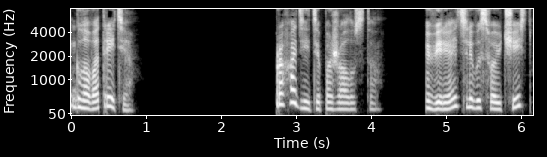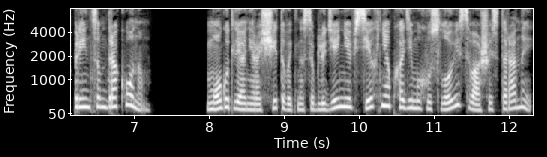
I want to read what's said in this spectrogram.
Глава третья. Проходите, пожалуйста. Веряете ли вы свою честь принцам-драконам? Могут ли они рассчитывать на соблюдение всех необходимых условий с вашей стороны?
